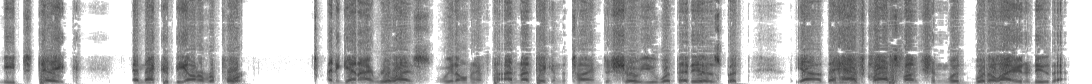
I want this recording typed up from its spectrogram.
need to take, and that could be on a report. And again, I realize we don't have I'm not taking the time to show you what that is, but yeah, the has class function would, would allow you to do that.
